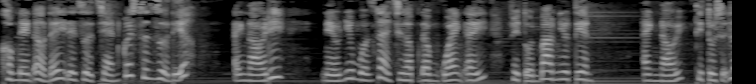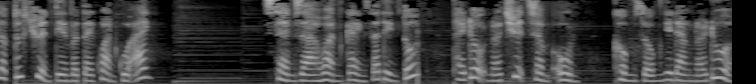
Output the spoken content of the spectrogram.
không nên ở đây để rửa chén quét sân rửa đĩa. Anh nói đi, nếu như muốn giải trừ hợp đồng của anh ấy phải tốn bao nhiêu tiền? Anh nói thì tôi sẽ lập tức chuyển tiền vào tài khoản của anh. Xem ra hoàn cảnh gia đình tốt, thái độ nói chuyện trầm ổn, không giống như đang nói đùa.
